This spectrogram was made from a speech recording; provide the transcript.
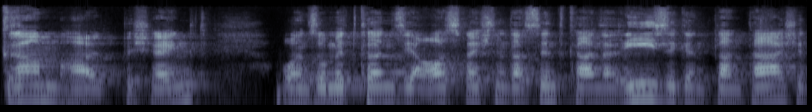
Gramm halt beschränkt. Und somit können Sie ausrechnen, das sind keine riesigen Plantagen,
